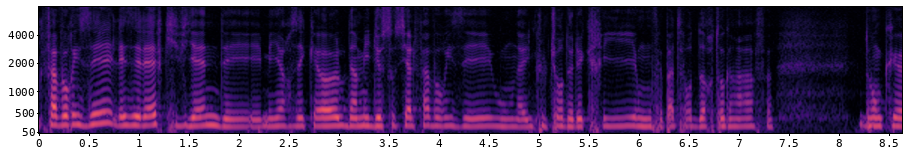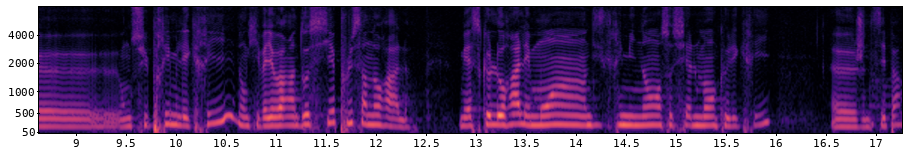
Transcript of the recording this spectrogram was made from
favoriser les élèves qui viennent des meilleures écoles, d'un milieu social favorisé, où on a une culture de l'écrit, où on ne fait pas de faute d'orthographe. Donc euh, on supprime l'écrit, donc il va y avoir un dossier plus un oral. Mais est-ce que l'oral est moins discriminant socialement que l'écrit? Euh, Je ne sais pas.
